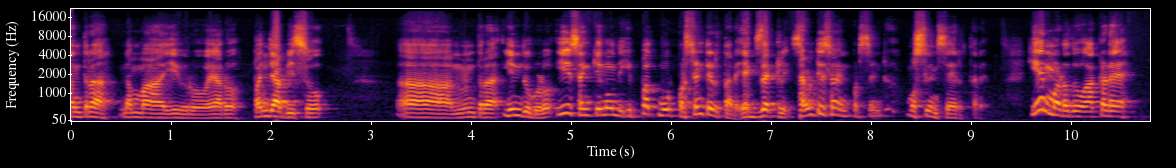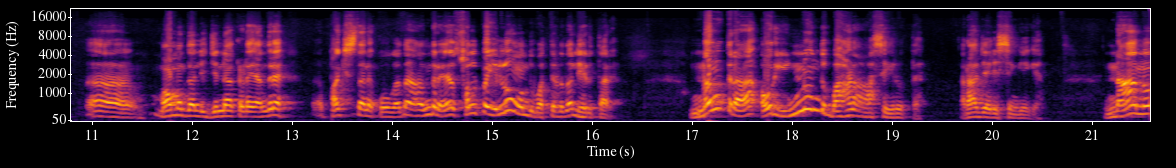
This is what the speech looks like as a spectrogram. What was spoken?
ನಂತರ ನಮ್ಮ ಇವರು ಯಾರು, ಪಂಜಾಬೀಸು ನಂತರ ಹಿಂದೂಗಳು, ಈ ಸಂಖ್ಯೆಯಲ್ಲಿ ಒಂದು ಇಪ್ಪತ್ತ್ಮೂರು ಪರ್ಸೆಂಟ್ ಇರ್ತಾರೆ ಎಕ್ಸಾಕ್ಟ್ಲಿ ಸೆವೆಂಟಿ ಸೆವೆನ್ ಪರ್ಸೆಂಟ್ ಮುಸ್ಲಿಮ್ಸೇ ಇರ್ತಾರೆ. ಏನು ಮಾಡೋದು? ಆ ಕಡೆ ಮೊಹಮ್ಮದ್ ಅಲಿ ಜಿನ್ನಾ ಕಡೆ ಅಂದರೆ, ಪಾಕಿಸ್ತಾನಕ್ಕೆ ಹೋಗೋದ ಅಂದರೆ ಸ್ವಲ್ಪ ಎಲ್ಲೋ ಒಂದು ಒತ್ತಡದಲ್ಲಿ ಇರ್ತಾರೆ. ನಂತರ ಅವ್ರು ಇನ್ನೊಂದು ಬಹಳ ಆಸೆ ಇರುತ್ತೆ ರಾಜ ಹರಿ ಸಿಂಗಿಗೆ. ನಾನು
